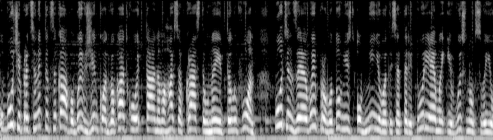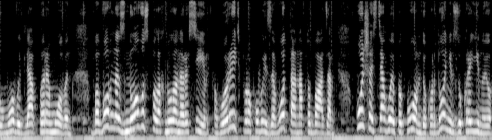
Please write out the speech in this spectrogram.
У Бучі працівник ТЦК побив жінку-адвокатку та намагався вкрасти у неї телефон. Путін заявив про готовність обмінюватися територіями і висунув свої умови для перемовин. Бавовна знову спалахнула на Росії. Горить пороховий завод та нафтобаза. Польща стягує ППО до кордонів з Україною.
